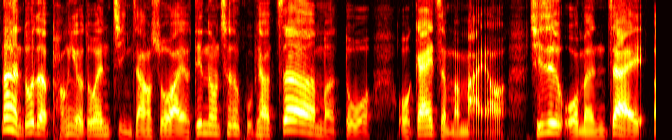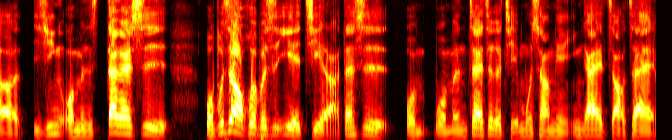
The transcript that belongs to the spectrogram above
那很多的朋友都很紧张，说啊，有电动车的股票这。这么多，我该怎么买啊？其实我们在呃，已经我们大概是我不知道会不会是业界了，但是我我们在这个节目上面，应该早在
